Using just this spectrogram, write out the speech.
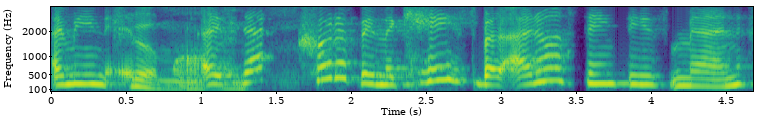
I mean, I, that could have been the case, but I don't think these men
